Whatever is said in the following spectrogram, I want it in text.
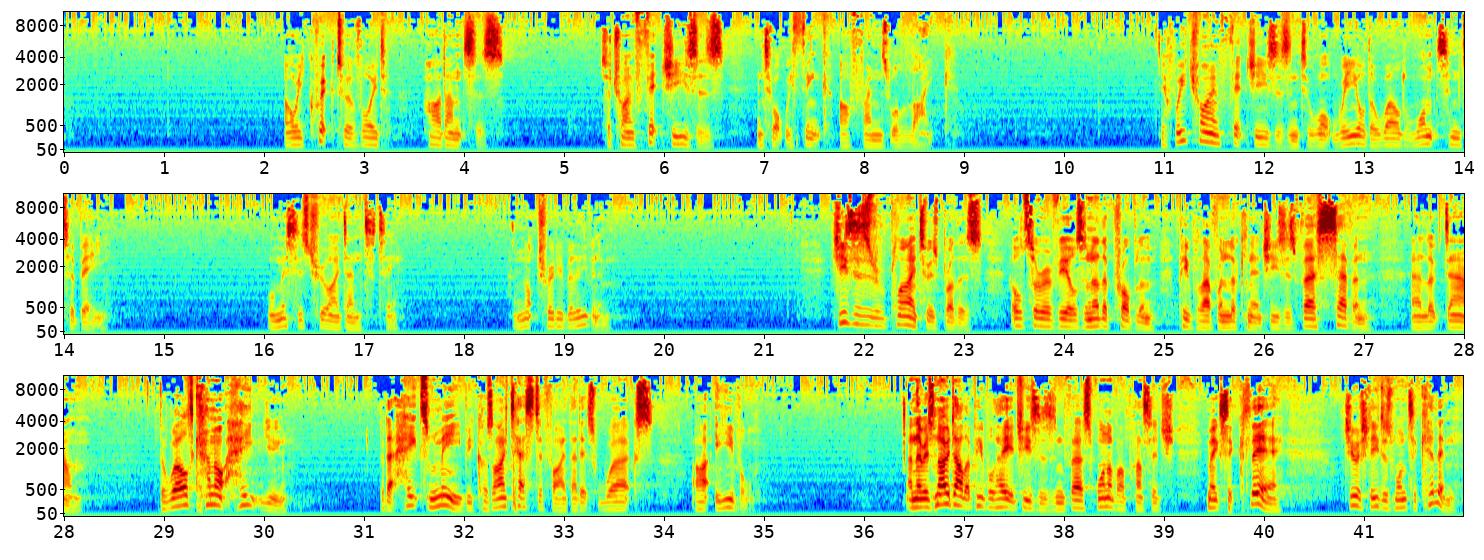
Are we quick to avoid hard answers? To try and fit Jesus into what we think our friends will like? If we try and fit Jesus into what we or the world wants him to be, we'll miss his true identity and not truly believe in him. Jesus' reply to his brothers also reveals another problem people have when looking at Jesus. Verse 7, uh, look down. The world cannot hate you, but it hates me because I testify that its works are evil. And there is no doubt that people hate Jesus. In verse 1 of our passage makes it clear Jewish leaders want to kill him.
